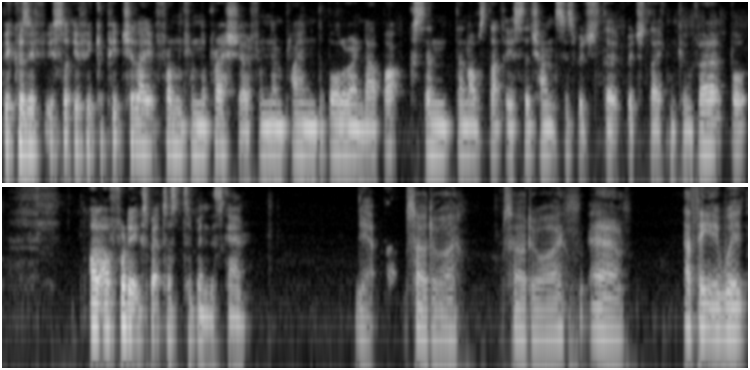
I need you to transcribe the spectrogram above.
Because if if we capitulate from, from the pressure, from them playing the ball around our box, then then obviously that leads to the chances which they, which they can convert. But I, I fully expect us to win this game. Yeah, so do I. So do I. Um, I think it would,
